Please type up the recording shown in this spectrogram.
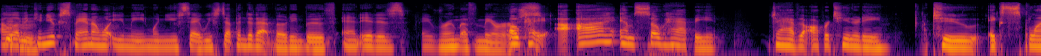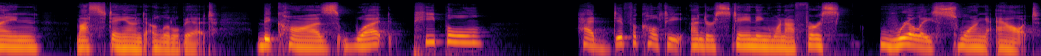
I love it. Can you expand on what you mean when you say we step into that voting booth and it is a room of mirrors? Okay, I, I am so happy to have the opportunity to explain my stand a little bit because what people had difficulty understanding when I first really swung out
